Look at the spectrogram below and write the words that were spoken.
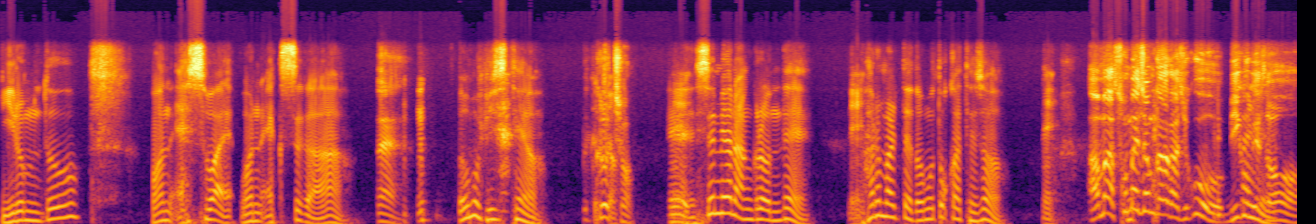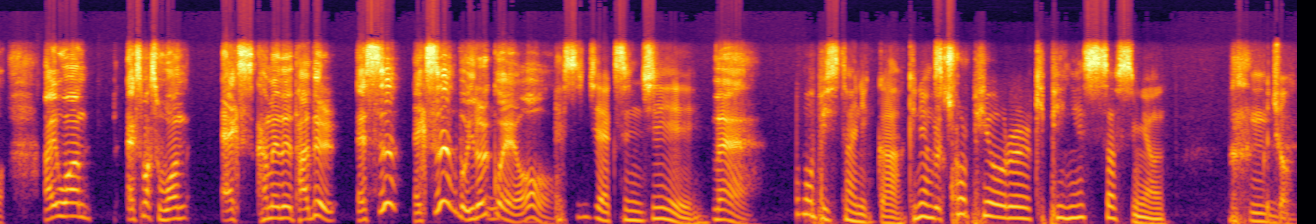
이름도 원 S와 원 X가 네. 너무 비슷해요. 그렇죠. 예, 네. 쓰면 안 그런데 네. 발음할 때 너무 똑같아서 아마 소매점 가가지고 미국에서 I want Xbox One X 하면은 다들 S? X? 뭐 이럴 거예요. S인지 X인지 네. 너무 비슷하니까 그냥 그렇죠. 스콜피오를 키핑했었으면 음. 그쵸.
